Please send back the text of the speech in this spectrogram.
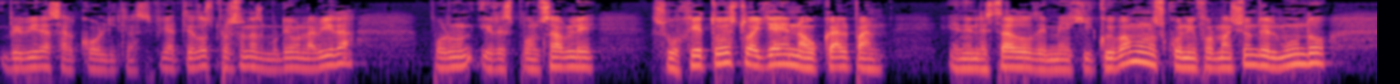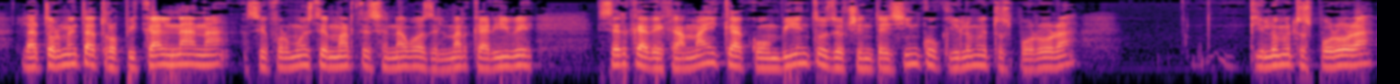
bebidas alcohólicas. Fíjate, dos personas murieron la vida por un irresponsable sujeto. Esto allá en Naucalpan, en el Estado de México. Y vámonos con información del mundo. La tormenta tropical Nana se formó este martes en aguas del Mar Caribe, cerca de Jamaica, con vientos de 85 kilómetros por hora, kilómetros por hora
